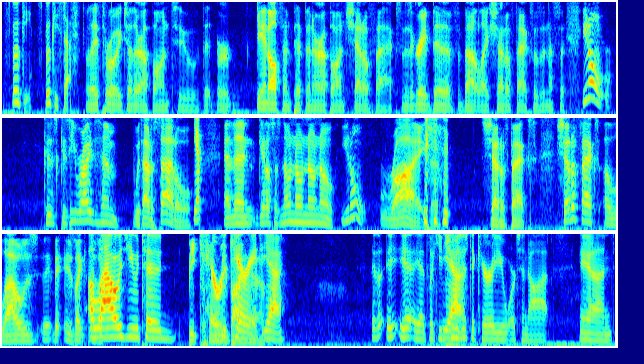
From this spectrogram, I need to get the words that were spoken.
spooky, spooky stuff. Well, they throw each other up onto the or Gandalf and Pippin are up on Shadowfax, and there's a great bit of about like Shadowfax doesn't necessarily you don't because because he rides him without a saddle. Yep. And then Gandalf says, "No, no, no, no, you don't ride." Shadowfax. Shadowfax allows is like is a- Allows you to be be carried by carried. him. Yeah. It's, yeah, yeah, it's like he Yeah. chooses to carry you or to not. And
